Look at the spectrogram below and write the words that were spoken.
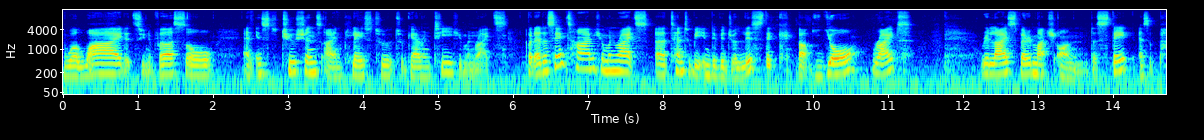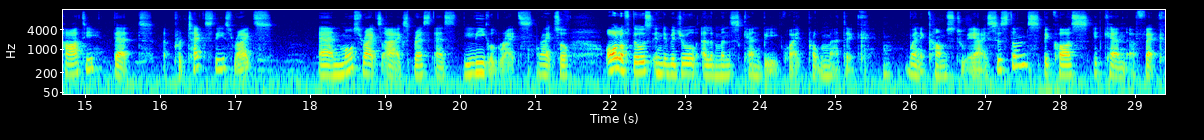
worldwide, it's universal, and institutions are in place to, to guarantee human rights. But at the same time, human rights uh, tend to be individualistic about your right, relies very much on the state as a party that protects these rights, and most rights are expressed as legal rights, right? So all of those individual elements can be quite problematic when it comes to AI systems because it can affect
